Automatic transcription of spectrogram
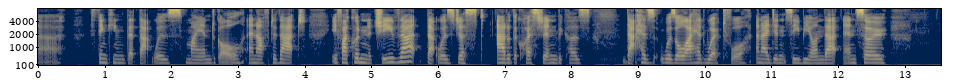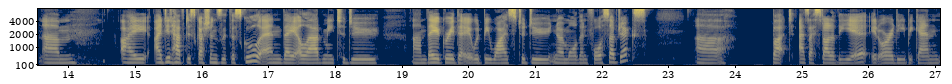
uh, thinking that that was my end goal. And after that, if I couldn't achieve that, that was just out of the question because that has was all I had worked for, and I didn't see beyond that. And so, um, I I did have discussions with the school, and they allowed me to do. Um, they agreed that it would be wise to do no more than four subjects. Uh, but as I started the year, it already began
